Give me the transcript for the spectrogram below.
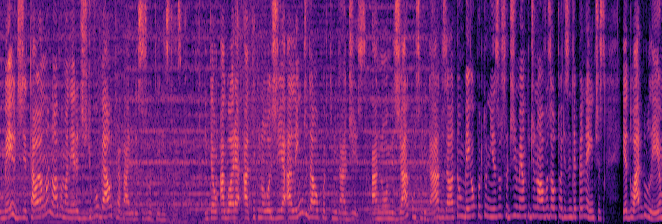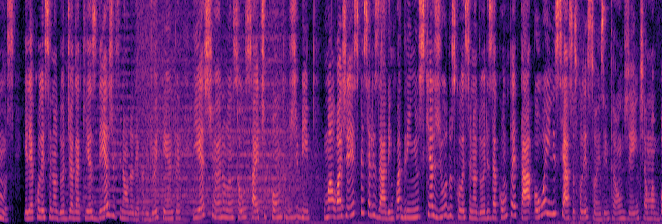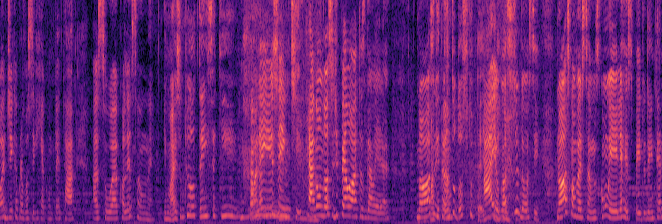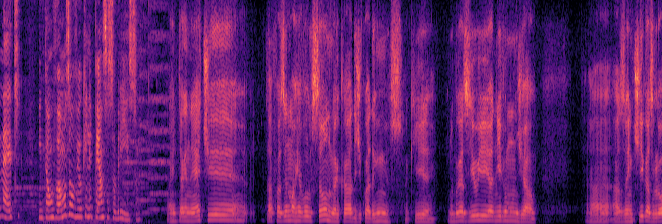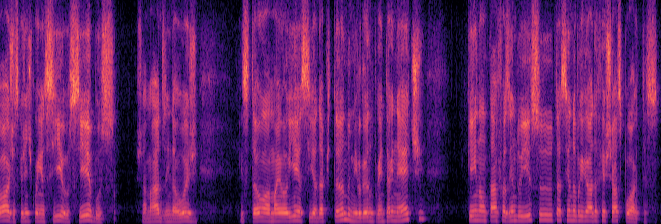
O meio digital é uma nova maneira de divulgar o trabalho desses roteiristas. Então, agora a tecnologia, além de dar oportunidades a nomes já consolidados, ela também oportuniza o surgimento de novos autores independentes. Eduardo Lemos, ele é colecionador de HQs desde o final da década de 80 e este ano lançou o site Ponto do Gibi, uma loja especializada em quadrinhos que ajuda os colecionadores a completar ou a iniciar suas coleções. Então, gente, é uma boa dica para você que quer completar a sua coleção, né? E mais um pelotense aqui. Olha aí, gente. Tragam doce de pelotas, galera. Nossa, Mas que então. tanto doce tu pede? Ai, eu gosto de doce. Nós conversamos com ele a respeito da internet. Então vamos ouvir o que ele pensa sobre isso. A internet está fazendo uma revolução no mercado de quadrinhos aqui no Brasil e a nível mundial. As antigas lojas que a gente conhecia, os sebos, chamados ainda hoje, estão a maioria se adaptando, migrando para a internet. Quem não está fazendo isso está sendo obrigado a fechar as portas.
